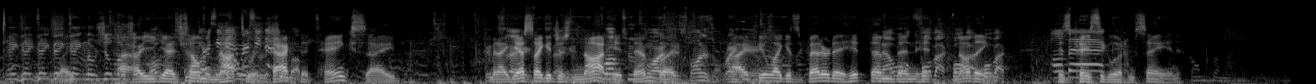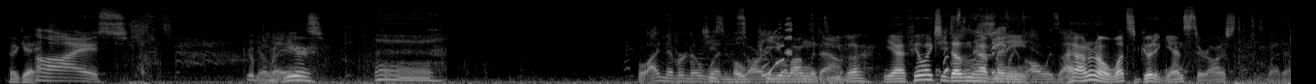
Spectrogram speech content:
Tank, tank, tank, tank, Like, tank. No shield, no are- shield. are you Oh, guys shield telling me not to attack the tanks? I, I mean, I stagger, guess I good could just not hit them, far, but this one is right I here. feel like it's better to hit them Now, than hit back, fall back, nothing. back. Is basically what I'm saying. Okay. Nice. Good Go plays. here. Uh, Bro, I never know She's when OP Zarya along with down. D.Va. Yeah, I feel like she doesn't have many. I, I don't know what's good against her, honestly. But um,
